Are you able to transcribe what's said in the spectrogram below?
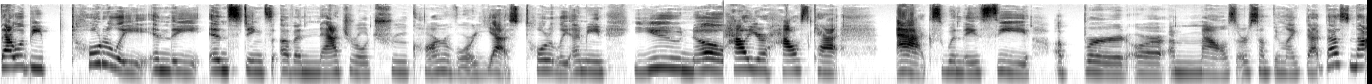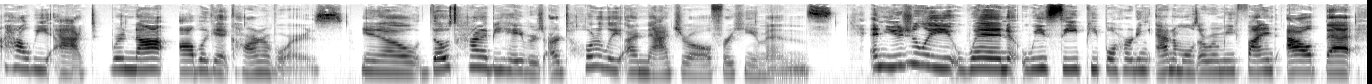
That would be totally in the instincts of a natural true carnivore. Yes, totally. I mean, you know how your house cat acts when they see a bird or a mouse or something like that. That's not how we act. We're not obligate carnivores. You know, those kind of behaviors are totally unnatural for humans. And usually, when we see people hurting animals or when we find out that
